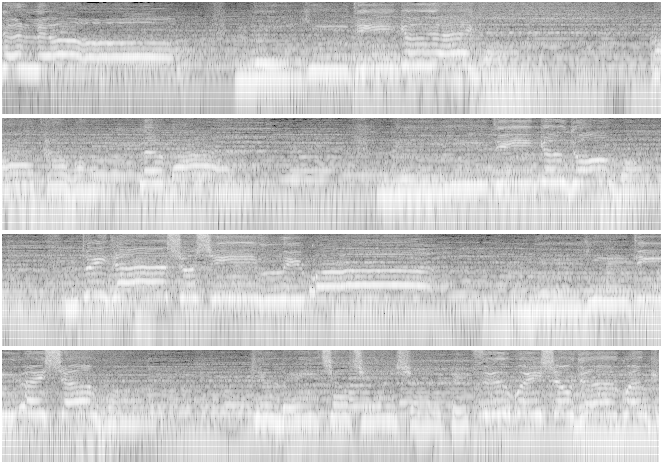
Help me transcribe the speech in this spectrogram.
那流。你一定更爱我，把他忘了吧。你一定更懂我，对他说心交织着彼此回首的关卡，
